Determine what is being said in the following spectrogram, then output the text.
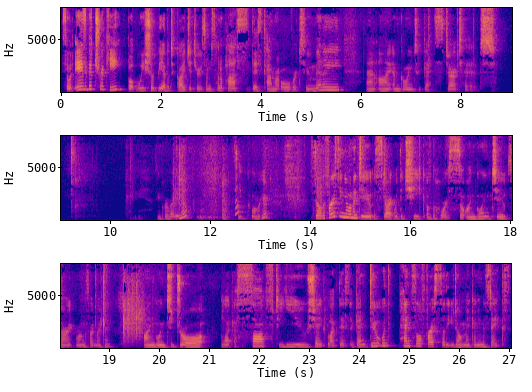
So it is a bit tricky but we should be able to guide you through so I'm just going to pass this camera over to Millie and I am going to get started. Think we're ready now. So you can come over here. So the first thing you want to do is start with the cheek of the horse. So I'm going to, sorry, wrong side of my pen. I'm going to draw like a soft U shape like this. Again, do it with pencil first so that you don't make any mistakes.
